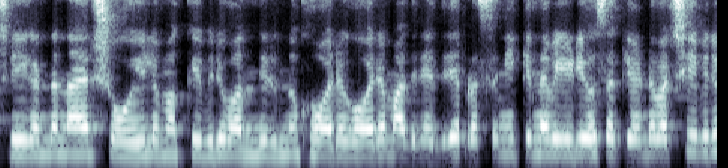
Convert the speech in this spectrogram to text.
ശ്രീകണ്ഠൻ നായർ ഷോയിലും ഒക്കെ ഇവർ വന്നിരുന്നു ഘോരഘോരം. അതിനെതിരെ പ്രസംഗിക്കുന്ന വീഡിയോസ് ഒക്കെ ഉണ്ട്. പക്ഷെ ഇവർ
